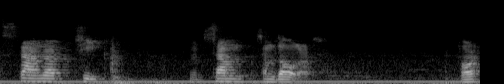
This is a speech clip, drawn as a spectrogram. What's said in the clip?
standard cheap, some some dollars for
